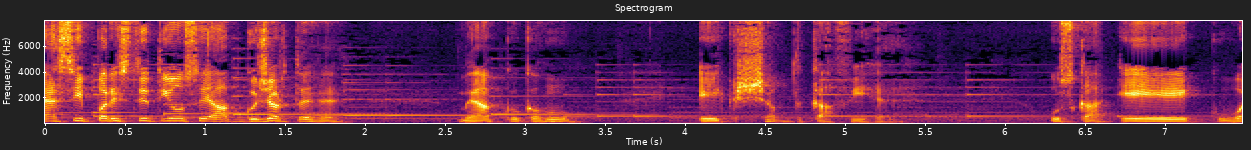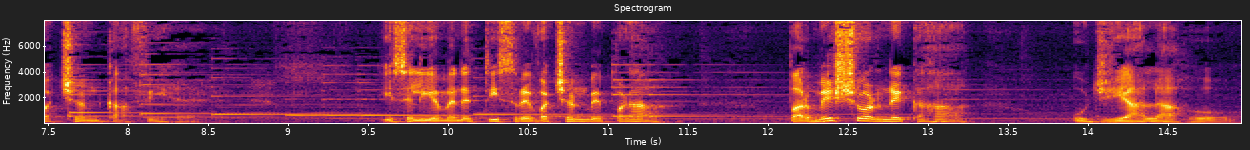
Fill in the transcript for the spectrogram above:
ऐसी परिस्थितियों से आप गुजरते हैं, मैं आपको कहूँ एक शब्द काफ़ी है। उसका एक वचन काफ़ी है। इसलिए मैंने तीसरे वचन में पढ़ा, परमेश्वर ने कहा, उजियाला हो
